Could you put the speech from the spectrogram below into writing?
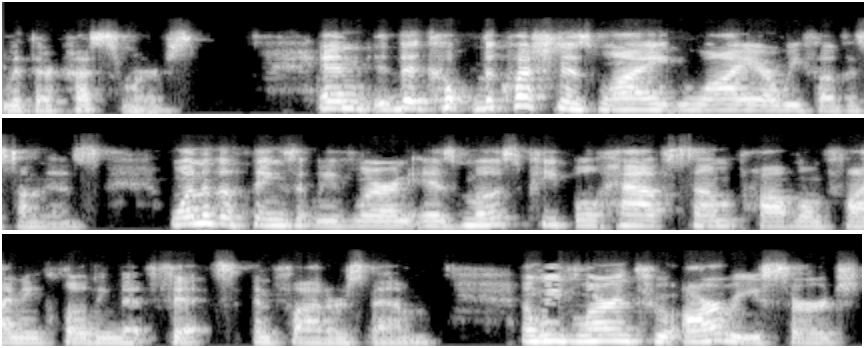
with their customers. And the, the question is why, why are we focused on this? One of the things that we've learned is most people have some problem finding clothing that fits and flatters them. And we've learned through our research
